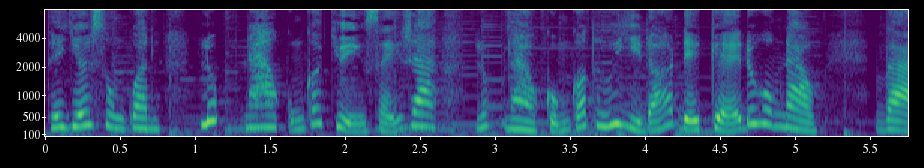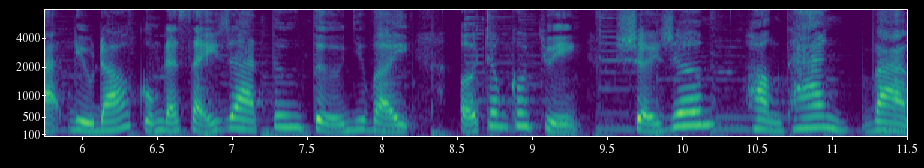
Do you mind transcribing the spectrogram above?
thế giới xung quanh lúc nào cũng có chuyện xảy ra, lúc nào cũng có thứ gì đó để kể đúng không nào? Và điều đó cũng đã xảy ra tương tự như vậy ở trong câu chuyện Sợi rơm, hòn thang và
